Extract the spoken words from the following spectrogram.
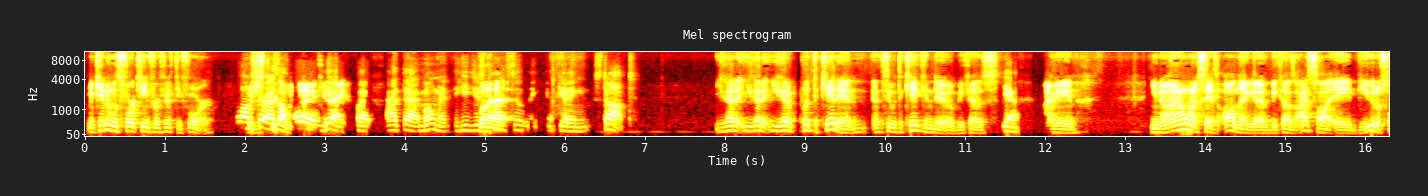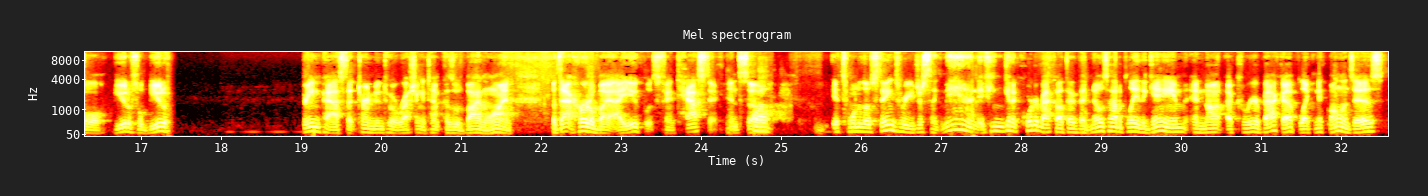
McKinnon was 14 for 54. Well, I'm sure as a whole, yeah, but at that moment, he just but constantly kept getting stopped. You got to, you got to, you got to put the kid in and see what the kid can do because, yeah, I mean, you know, and I don't want to say it's all negative because I saw a beautiful, beautiful, beautiful screen pass that turned into a rushing attempt because it was behind the line. But that hurdle by Aiyuk was fantastic. And so oh. it's one of those things where you're just like, man, if you can get a quarterback out there that knows how to play the game and not a career backup like Nick Mullens is,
